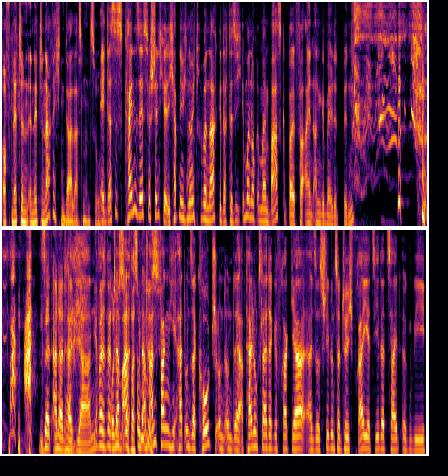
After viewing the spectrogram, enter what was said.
oft nette, nette Nachrichten dalassen und so. Ey, das ist keine Selbstverständlichkeit. Ich habe nämlich neulich drüber nachgedacht, dass ich immer noch in meinem Basketballverein angemeldet bin. Seit anderthalb Jahren. Ja, aber und am, und am. Anfang hat unser Coach und, und der Abteilungsleiter gefragt, ja, also es steht uns natürlich frei, jetzt jederzeit irgendwie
